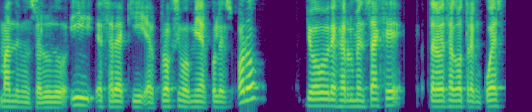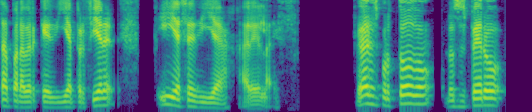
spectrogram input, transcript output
Mándenme un saludo y estaré aquí el próximo miércoles. O no, yo dejaré un mensaje, tal vez haga otra encuesta para ver qué día prefieren y ese día haré live. Gracias por todo, los espero.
